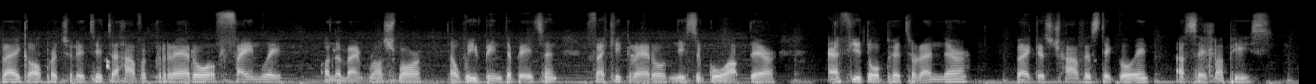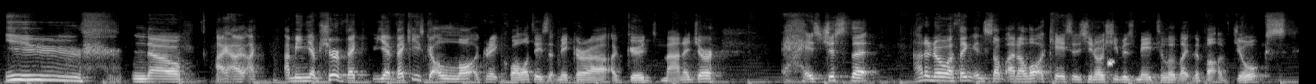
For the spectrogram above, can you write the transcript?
big opportunity to have a Guerrero finally on the Mount Rushmore that we've been debating. Vickie Guerrero needs to go up there. If you don't put her in there, biggest travesty going. I've said my piece. You no, I, I, I mean, I'm sure Vic. Yeah, Vickie's got a lot of great qualities that make her a, a good manager. It's just that I don't know. I think in some, in a lot of cases, you know, she was made to look like the butt of jokes.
